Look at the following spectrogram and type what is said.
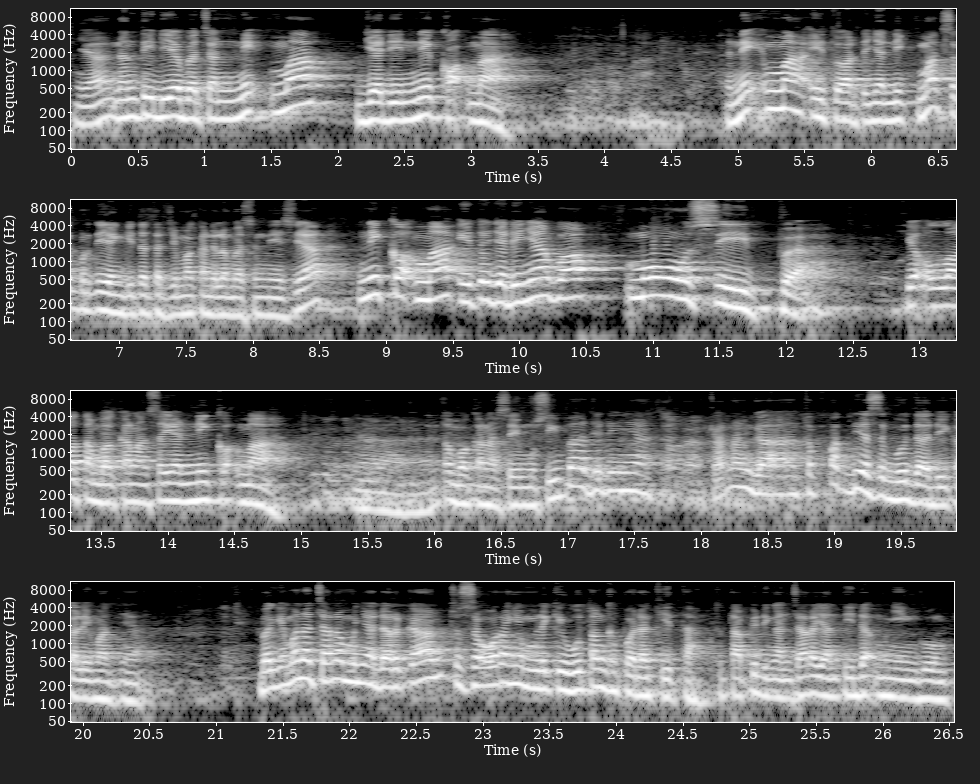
Ya, nanti dia baca nikmah jadi nikmah. Nikmah itu artinya nikmat seperti yang kita terjemahkan dalam bahasa Indonesia. Nikmah itu jadinya apa? Musibah. Ya Allah tambahkanlah saya nikmah. Nah, tambahkanlah saya musibah jadinya. Karena nggak tepat dia sebut tadi kalimatnya. Bagaimana cara menyadarkan seseorang yang memiliki hutang kepada kita, tetapi dengan cara yang tidak menyinggung?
